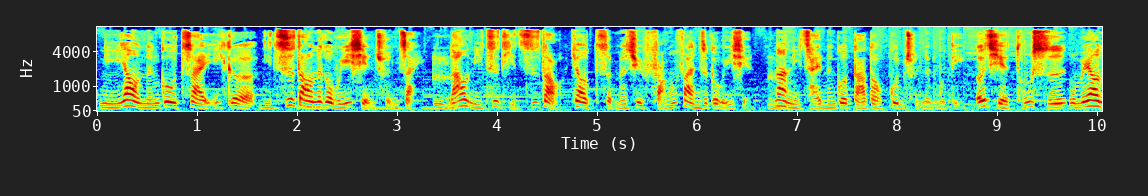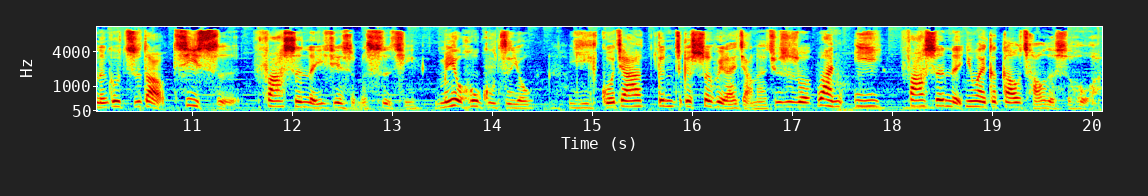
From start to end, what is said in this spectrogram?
你要能够在一个你知道那个危险存在，嗯，然后你自己知道要怎么去防范这个危险，那你才能够达到共存的目的。而且同时，我们要能够知道，即使发生了一件什么事情，没有后顾之忧。以国家跟这个社会来讲呢，就是说，万一发生了另外一个高潮的时候啊。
